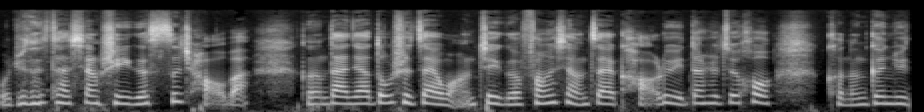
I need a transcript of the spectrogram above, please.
我觉得它像是一个思潮吧，可能大家都是在往这个方向在考虑，但是最后可能根据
